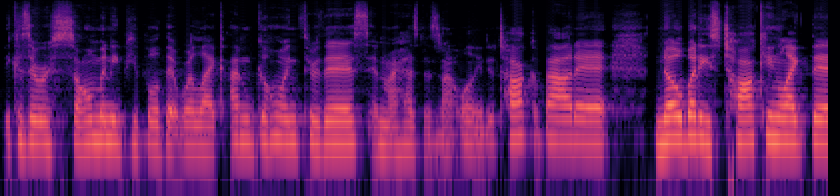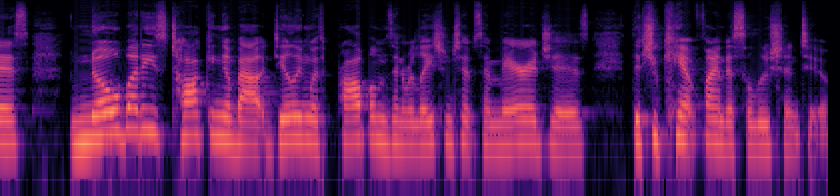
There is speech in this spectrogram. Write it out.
because there were so many people that were like I'm going through this and my husband's not willing to talk about it. Nobody's talking like this. Nobody's talking about dealing with problems in relationships and marriages that you can't find a solution to.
